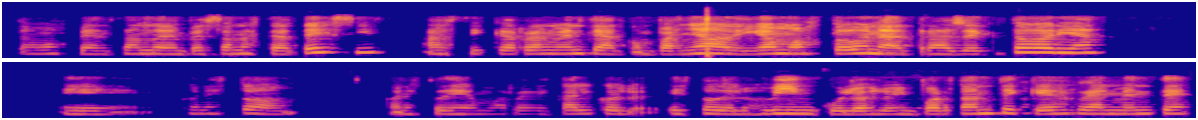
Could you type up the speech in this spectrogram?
estamos pensando en empezar nuestra tesis, así que realmente acompañado, digamos, toda una trayectoria. Eh, con esto con esto, digamos, recalco esto de los vínculos, lo importante que es realmente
